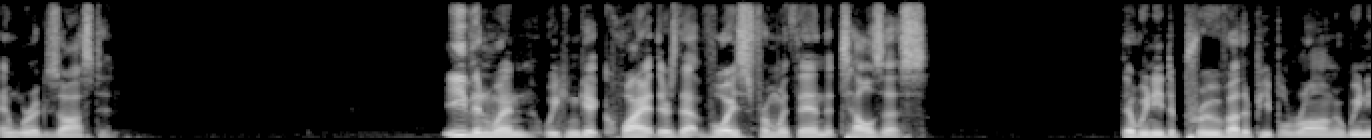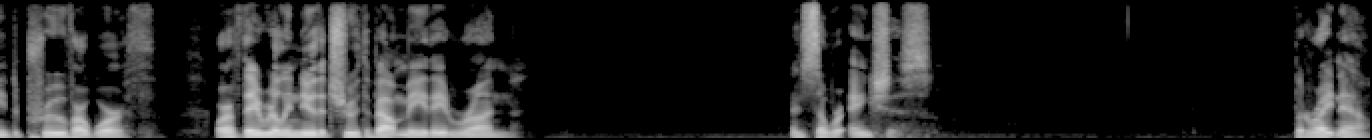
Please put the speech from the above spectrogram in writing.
and we're exhausted. Even when we can get quiet, there's that voice from within that tells us that we need to prove other people wrong or we need to prove our worth. Or if they really knew the truth about me, they'd run. And so we're anxious. But right now,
